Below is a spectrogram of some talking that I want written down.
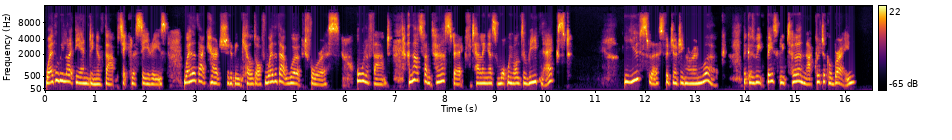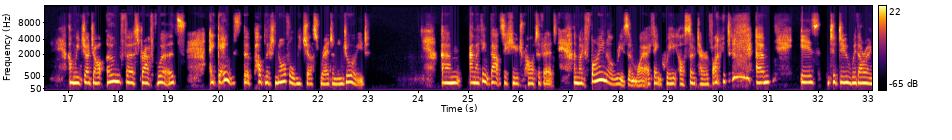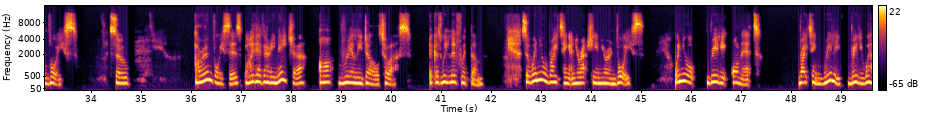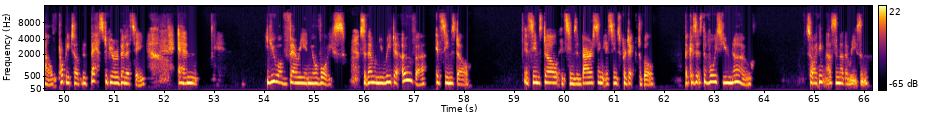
whether we like the ending of that particular series, whether that character should have been killed off, whether that worked for us, all of that. And that's fantastic for telling us what we want to read next. Useless for judging our own work because we basically turn that critical brain and we judge our own first draft words against the published novel we just read and enjoyed. Um, and I think that's a huge part of it. And my final reason why I think we are so terrified um, is to do with our own voice. So our own voices, by their very nature, are really dull to us because we live with them. So when you're writing and you're actually in your own voice, when you're really on it, writing really, really well, probably to the best of your ability, um, you are very in your voice. So then when you read it over, it seems dull. It seems dull. It seems embarrassing. It seems predictable because it's the voice you know. So I think that's another reason.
